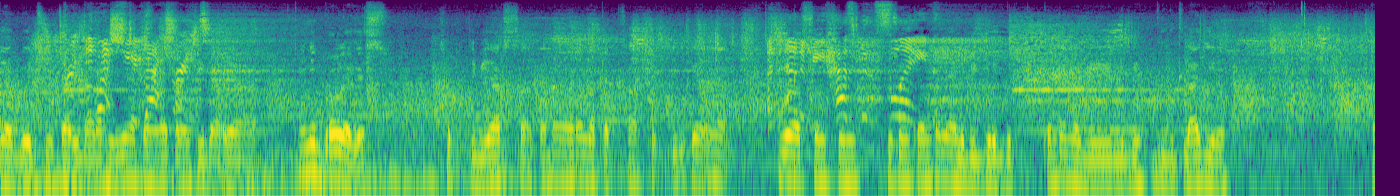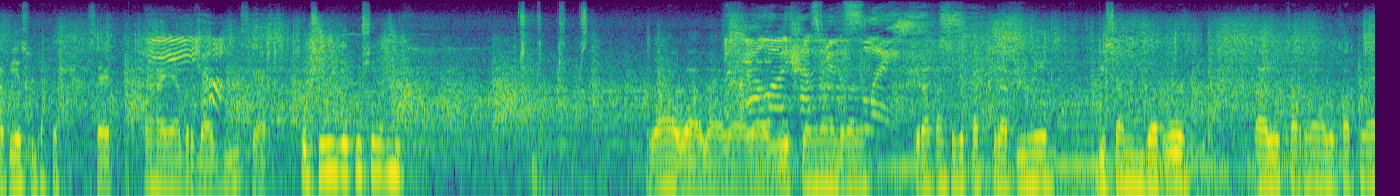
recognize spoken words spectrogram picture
ya gue disuruh cari darah dulu atau enggak paling tidak ya. Ini brawl ya guys. Seperti biasa kadang orang dapat sakit jadi kayaknya gue harus susun, susun konten yang lebih greget konten lagi lebih greget lagi nih. Tapi ya sudah lah. Saya hanya berbagi share oh, sini dia pusing aduh. Wow wow wow wow wow. Luciannya dengan gerakan secepat kilat ini bisa membuat uh lalu kartnya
